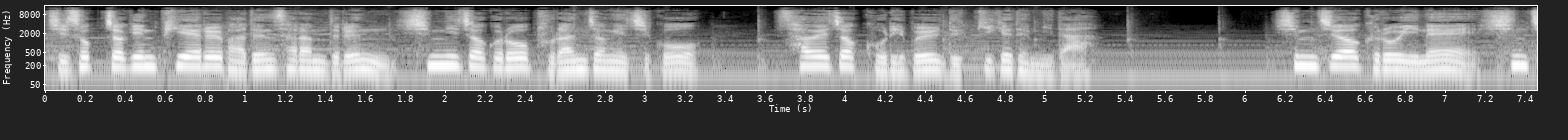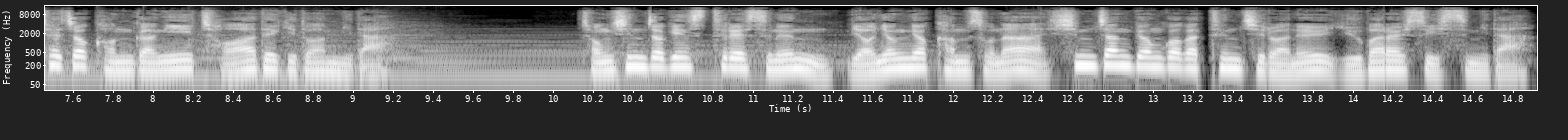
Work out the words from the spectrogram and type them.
지속적인 피해를 받은 사람들은 심리적으로 불안정해지고 사회적 고립을 느끼게 됩니다. 심지어 그로 인해 신체적 건강이 저하되기도 합니다. 정신적인 스트레스는 면역력 감소나 심장병과 같은 질환을 유발할 수 있습니다.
